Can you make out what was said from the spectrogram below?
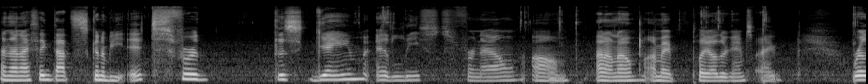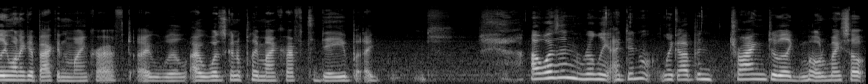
And then I think that's gonna be it for this game, at least for now. Um, I don't know. I might play other games. I really want to get back into Minecraft. I will. I was gonna play Minecraft today, but I I wasn't really, I didn't, like, I've been trying to, like, motivate myself,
